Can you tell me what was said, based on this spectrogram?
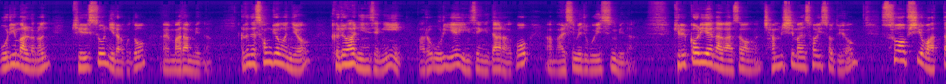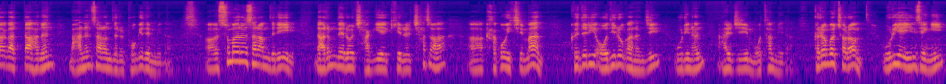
우리말로는 길손이라고도 에, 말합니다. 그런데 성경은요, 그러한 인생이 바로 우리의 인생이다라고 아, 말씀해주고 있습니다. 길거리에 나가서 잠시만 서 있어도요 수없이 왔다 갔다 하는 많은 사람들을 보게 됩니다. 어, 수많은 사람들이 나름대로 자기의 길을 찾아 어, 가고 있지만 그들이 어디로 가는지 우리는 알지 못합니다. 그런 것처럼 우리의 인생이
